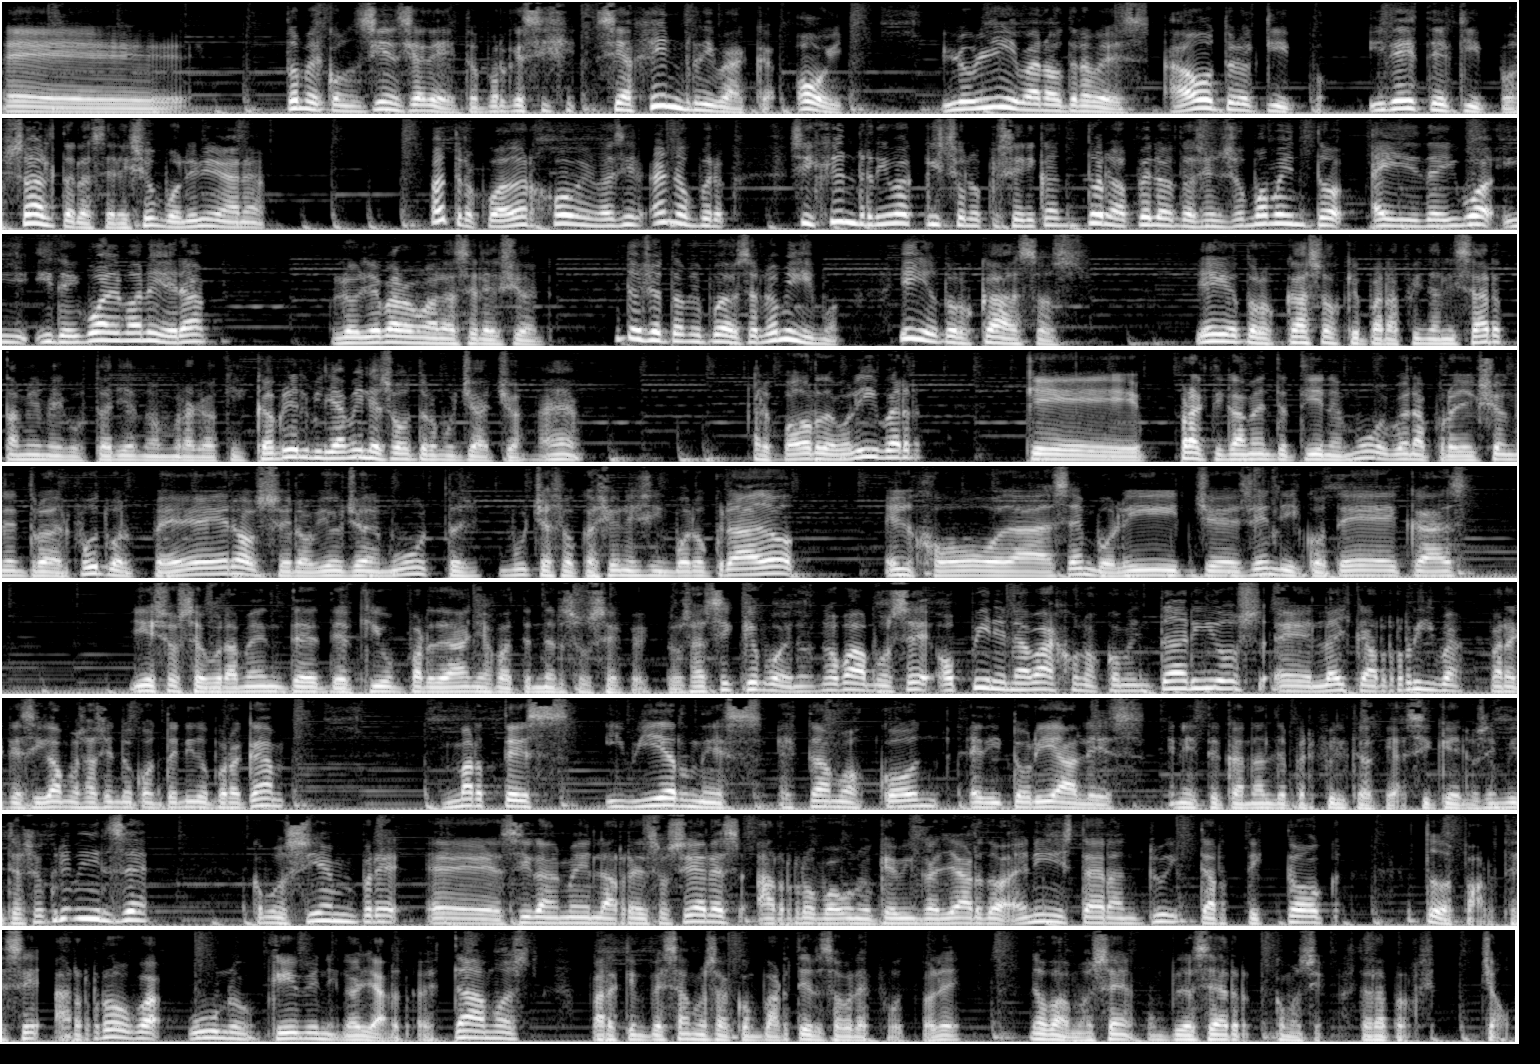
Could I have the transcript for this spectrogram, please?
eh, tome conciencia de esto, porque si, si, a Henry Vaca hoy lo llevan otra vez a otro equipo y de este equipo salta la selección boliviana, otro jugador joven va a decir, ah no, pero si Henry Vaca hizo lo que se le cantó las pelotas en su momento y de igual, y, de igual manera lo llevaron a la selección. Entonces yo también puedo hacer lo mismo. Y hay otros casos. Y hay otros casos que para finalizar también me gustaría nombrarlo aquí. Gabriel Villamil es otro muchacho. ¿eh? El jugador de Bolívar que prácticamente tiene muy buena proyección dentro del fútbol, pero se lo vio ya en muchas, ocasiones involucrado en jodas, en boliches, en discotecas. Y eso seguramente de aquí a un par de años va a tener sus efectos. Así que bueno, nos vamos. ¿eh? Opinen abajo en los comentarios, eh, like arriba para que sigamos haciendo contenido por acá. Martes y viernes estamos con editoriales en este canal de Perfil Café. Así que los invito a suscribirse. Como siempre, eh, síganme en las redes sociales, arroba 1 Kevin Gallardo en Instagram, Twitter, TikTok, en todas partes, eh, arroba 1 Kevin Gallardo. Estamos para que empezamos a compartir sobre fútbol. Eh. Nos vamos, eh. un placer como siempre. Hasta la próxima. Chao.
